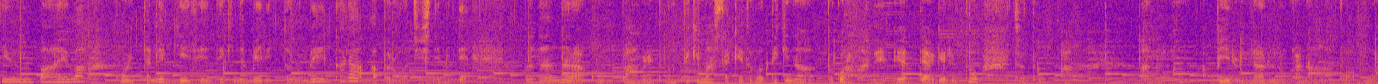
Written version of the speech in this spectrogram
ていう場合はこういったね金銭的なメリットの面からアプローチしてみて、まあ、なんならこのパンフレット持ってきましたけど的なところまでやってあげるとちょっとああのアピールになるのかなとは思い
